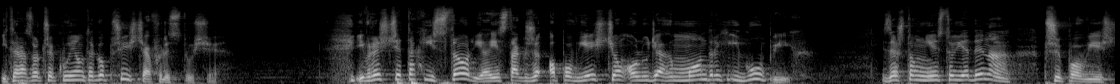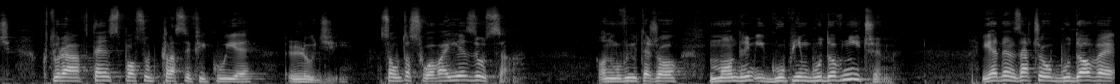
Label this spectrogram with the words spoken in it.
i teraz oczekują tego przyjścia w Chrystusie. I wreszcie ta historia jest także opowieścią o ludziach mądrych i głupich. Zresztą nie jest to jedyna przypowieść, która w ten sposób klasyfikuje ludzi. Są to słowa Jezusa. On mówił też o mądrym i głupim budowniczym. Jeden zaczął budowę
